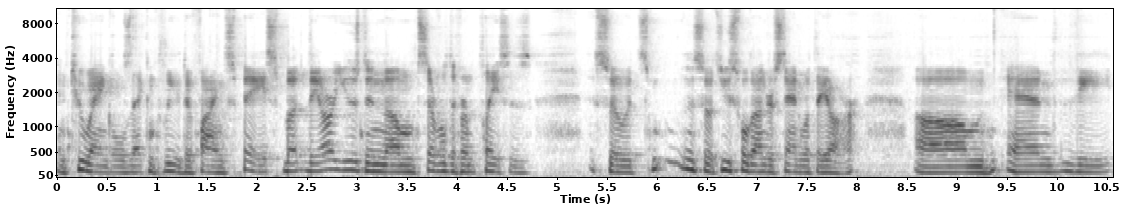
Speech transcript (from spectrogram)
and two angles that completely define space but they are used in um, several different places. So it's so it's useful to understand what they are. Um, and the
